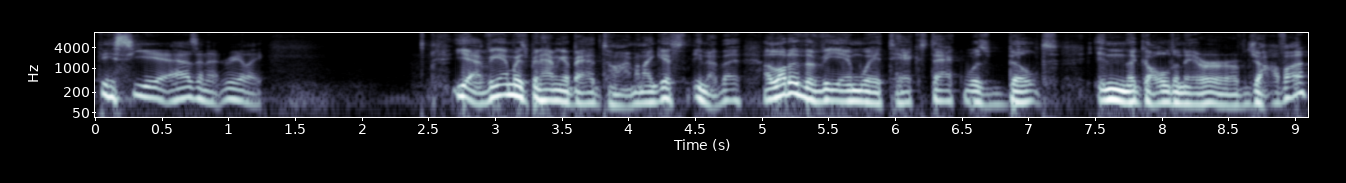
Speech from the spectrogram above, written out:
this year, hasn't it? Really. Yeah, VMware's been having a bad time, and I guess you know the, a lot of the VMware tech stack was built in the golden era of Java,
